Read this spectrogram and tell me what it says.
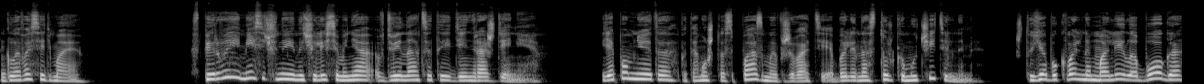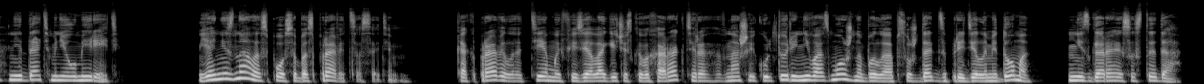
Глава седьмая. Впервые месячные начались у меня в двенадцатый день рождения. Я помню это, потому что спазмы в животе были настолько мучительными, что я буквально молила Бога не дать мне умереть. Я не знала способа справиться с этим. Как правило, темы физиологического характера в нашей культуре невозможно было обсуждать за пределами дома, не сгорая со стыда.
